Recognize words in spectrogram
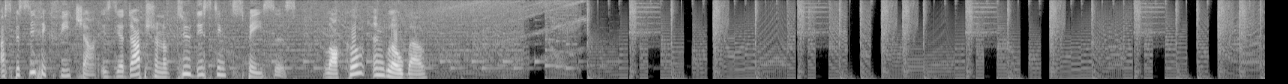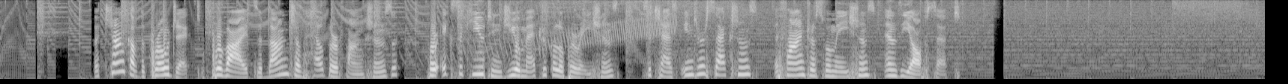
A specific feature is the adoption of two distinct spaces, local and global. A chunk of the project provides a bunch of helper functions for executing geometrical operations such as intersections, affine transformations and the offset.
